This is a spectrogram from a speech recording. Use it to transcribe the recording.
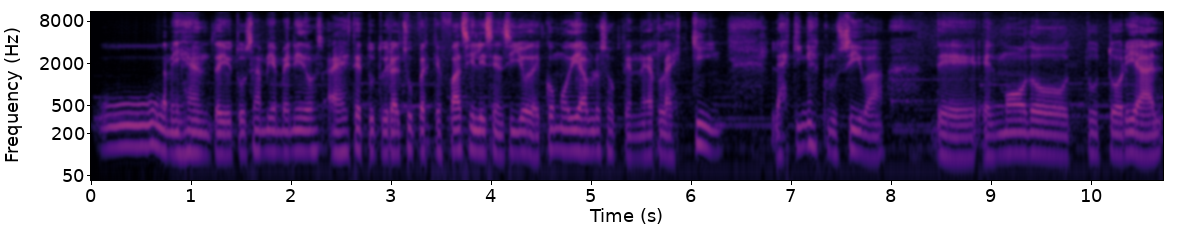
Hola mi gente YouTube, sean bienvenidos a este tutorial súper que fácil y sencillo de cómo diablos obtener la skin, la skin exclusiva del modo tutorial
